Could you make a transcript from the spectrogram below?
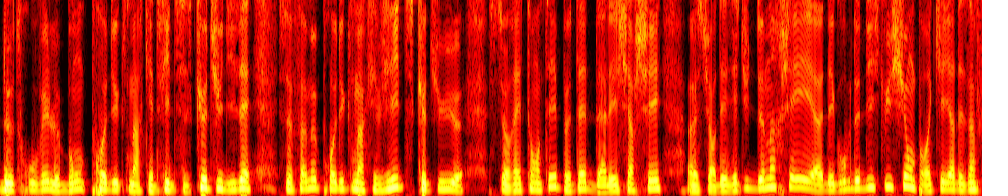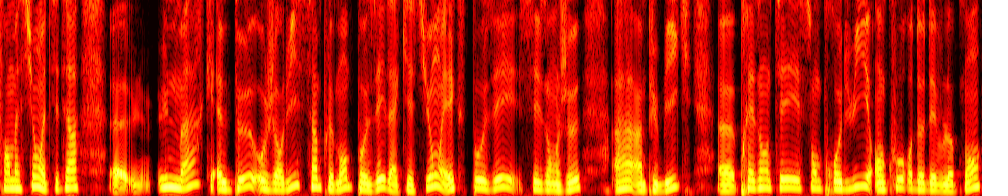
de trouver le bon product market fit. C'est ce que tu disais, ce fameux product market fit que tu euh, serais tenté peut-être d'aller chercher euh, sur des études de marché, euh, des groupes de discussion pour recueillir des informations, etc. une marque, elle peut aujourd'hui simplement poser la question et exposer ses enjeux à un public, présenter son produit en cours de développement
